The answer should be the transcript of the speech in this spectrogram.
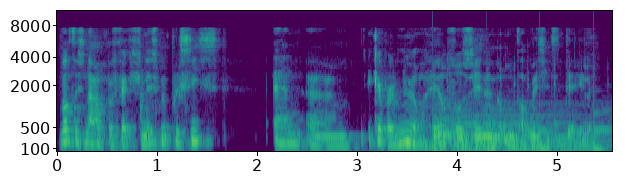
wat is nou perfectionisme precies en ehm, ik heb er nu al heel veel zin in om dat met je te delen.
